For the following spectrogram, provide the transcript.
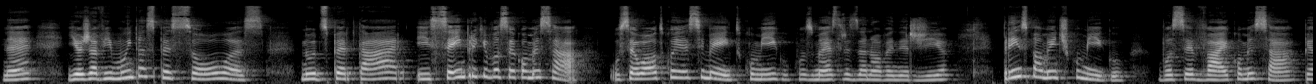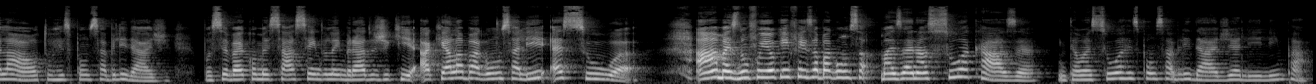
né? E eu já vi muitas pessoas no despertar e sempre que você começar o seu autoconhecimento comigo, com os mestres da nova energia, principalmente comigo, você vai começar pela autorresponsabilidade. Você vai começar sendo lembrado de que aquela bagunça ali é sua. Ah, mas não fui eu quem fez a bagunça, mas é na sua casa. Então é sua responsabilidade ali limpar.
